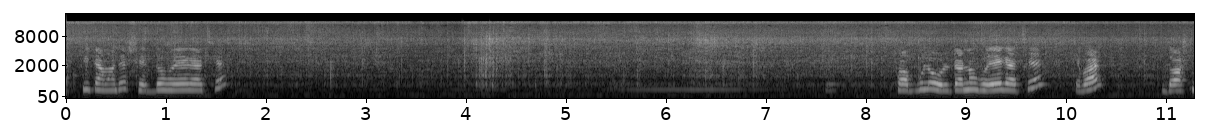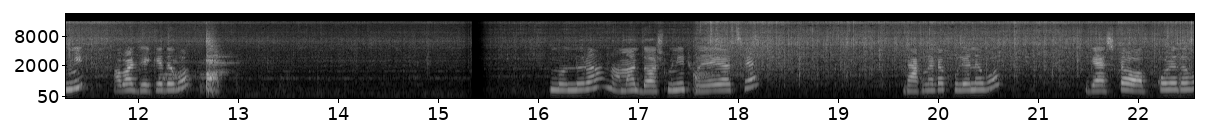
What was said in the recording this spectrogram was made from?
এক পিঠ আমাদের সেদ্ধ হয়ে গেছে। সবগুলো উল্টানো হয়ে গেছে। এবার দশ মিনিট আবার ঢেকে দেব। বন্ধুরা, আমার দশ মিনিট হয়ে গেছে। ঢাকনাটা খুলে নেব, গ্যাসটা অফ করে দেব।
